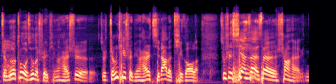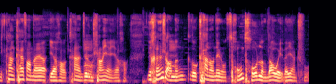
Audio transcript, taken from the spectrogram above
整个脱口秀的水平还是，就是整体水平还是极大的提高了。就是现在在上海，你看开放麦也好看这种商演也好，你很少能够看到那种从头冷到尾的演出。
